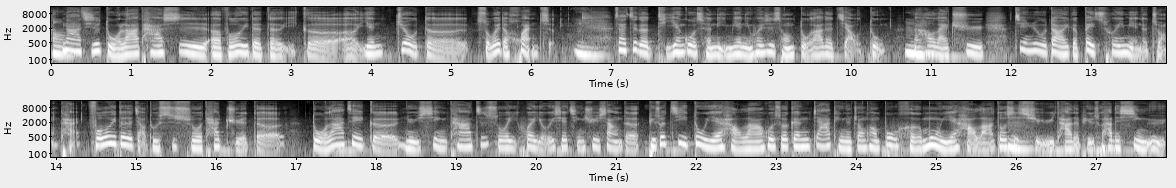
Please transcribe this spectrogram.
嗯、那其实朵拉她是呃弗洛伊德的一个呃研究的所谓的患者。嗯，在这个体验过程里面，你会是从朵拉的角度，然后来去进入到一个被催眠的状态。弗洛伊德的角度是说，他觉得。朵拉这个女性，她之所以会有一些情绪上的，比如说嫉妒也好啦，或者说跟家庭的状况不和睦也好啦，都是起于她的，比如说她的性欲，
